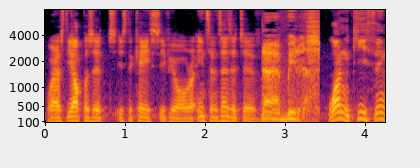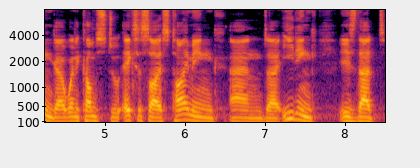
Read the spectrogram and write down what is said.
whereas the opposite is the case if you're insulin sensitive. Diabetes. One key thing uh, when it comes to exercise timing and uh, eating is that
